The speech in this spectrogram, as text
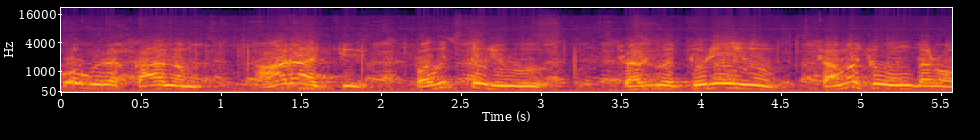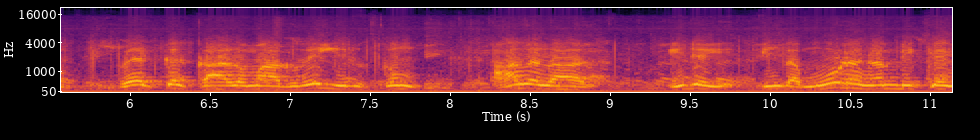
போகிற காலம் ஆராய்ச்சி பகுத்தறிவு சர்வ துறையிலும் சமசுந்தரம் வேட்க காலமாகவே இருக்கும். ஆதலால் இதை இந்த மூட நம்பிக்கை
